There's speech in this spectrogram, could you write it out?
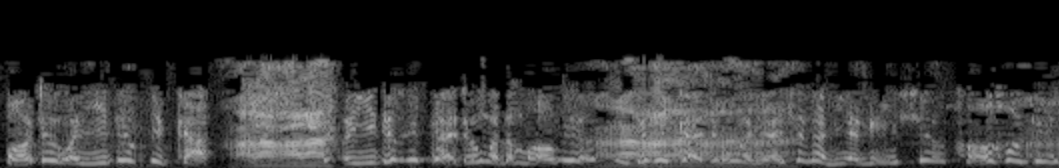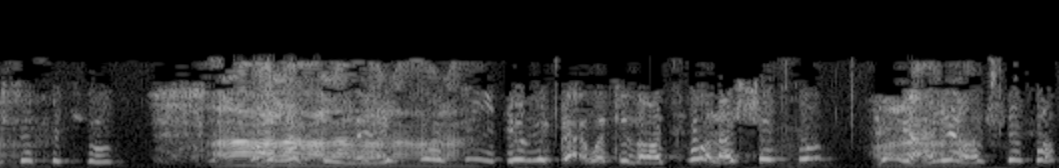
保证，我一定会改。好了好了，我一定会改正我的毛病，一定会改正我原先的劣根性，好好跟师傅求。好了好了好了了好了一定会改，我知道错了，师傅，原谅师傅。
